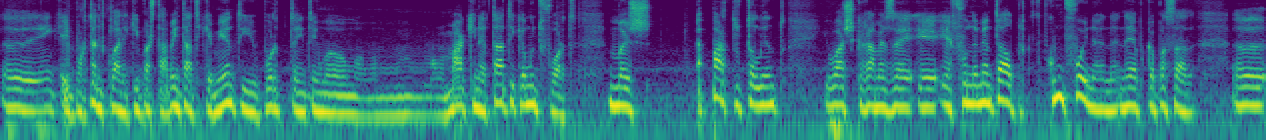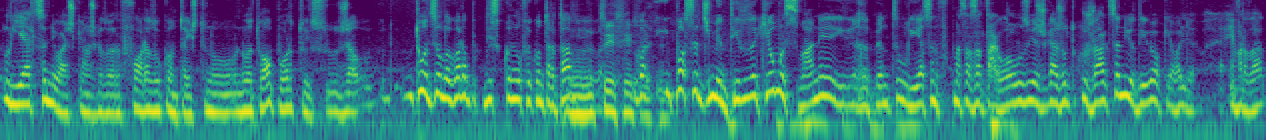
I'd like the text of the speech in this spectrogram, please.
eh, é importante, claro, a equipa está bem taticamente e o Porto tem, tem uma, uma, uma máquina tática muito forte, mas a parte do talento, eu acho que Rames é, é, é fundamental, porque como foi na, na época passada, uh, Lietzen, eu acho que é um jogador fora do contexto no, no atual Porto, isso já, estou a dizê-lo agora porque disse que quando ele foi contratado, hum, sim, sim, agora, sim, e posso ser desmentido daqui a uma semana e de repente o Lietzen começa a saltar golos e a jogar junto com o Jackson e eu digo, ok, olha, é verdade,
